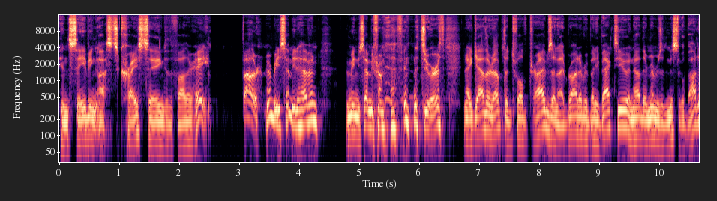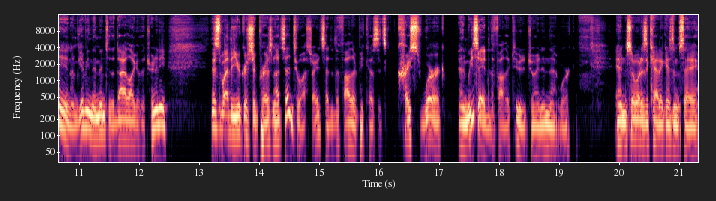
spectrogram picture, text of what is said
in saving us. It's Christ saying to the Father, Hey, Father, remember you sent me to heaven? I mean, you sent me from heaven to earth, and I gathered up the 12 tribes and I brought everybody back to you, and now they're members of the mystical body, and I'm giving them into the dialogue of the Trinity. This is why the Eucharistic prayer is not said to us, right? It's said to the Father because it's Christ's work, and we say it to the Father too to join in that work. And so, what does the Catechism say?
